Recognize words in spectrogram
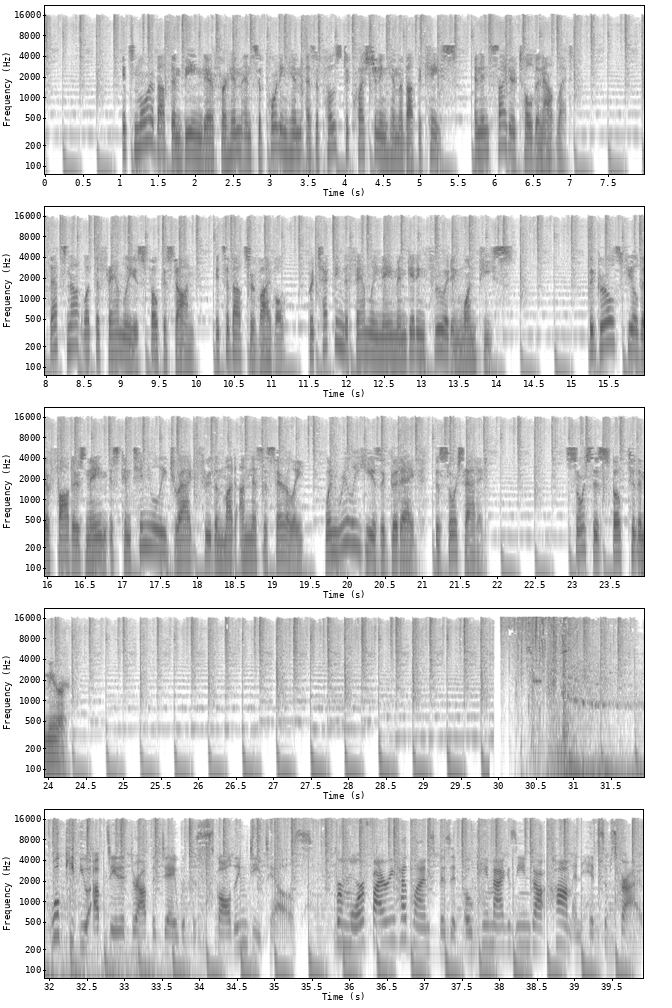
It's more about them being there for him and supporting him as opposed to questioning him about the case, an insider told an outlet. That's not what the family is focused on, it's about survival, protecting the family name and getting through it in one piece. The girls feel their father's name is continually dragged through the mud unnecessarily, when really he is a good egg, the source added. Sources spoke to the Mirror. We'll keep you updated throughout the day with the scalding details. For more fiery headlines, visit okmagazine.com and hit subscribe.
